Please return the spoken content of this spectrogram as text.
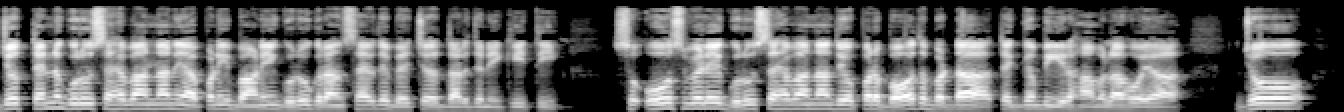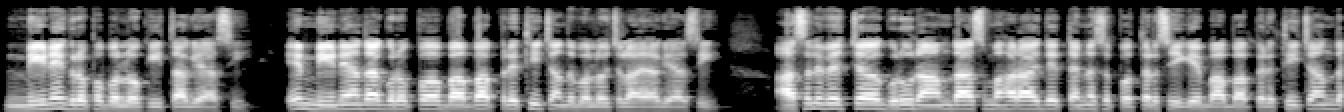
ਜੋ ਤਿੰਨ ਗੁਰੂ ਸਾਹਿਬਾਨਾਂ ਨੇ ਆਪਣੀ ਬਾਣੀ ਗੁਰੂ ਗ੍ਰੰਥ ਸਾਹਿਬ ਦੇ ਵਿੱਚ ਦਰਜ ਨਹੀਂ ਕੀਤੀ। ਸੋ ਉਸ ਵੇਲੇ ਗੁਰੂ ਸਾਹਿਬਾਨਾਂ ਦੇ ਉੱਪਰ ਬਹੁਤ ਵੱਡਾ ਤੇ ਗੰਭੀਰ ਹਮਲਾ ਹੋਇਆ, ਜੋ ਮੀਣੇ ਗਰੁੱਪ ਵੱਲੋਂ ਕੀਤਾ ਗਿਆ ਸੀ। ਇਹ ਮੀਣਿਆਂ ਦਾ ਗਰੁੱਪ ਬਾਬਾ ਪ੍ਰਿਥੀ ਚੰਦ ਵੱਲੋਂ ਚਲਾਇਆ ਗਿਆ ਸੀ। ਅਸਲ ਵਿੱਚ ਗੁਰੂ ਰਾਮਦਾਸ ਮਹਾਰਾਜ ਦੇ ਤਿੰਨ ਸੁਪੁੱਤਰ ਸੀਗੇ ਬਾਬਾ ਪ੍ਰਿਥੀ ਚੰਦ,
